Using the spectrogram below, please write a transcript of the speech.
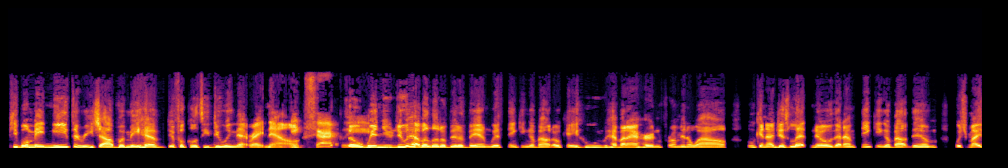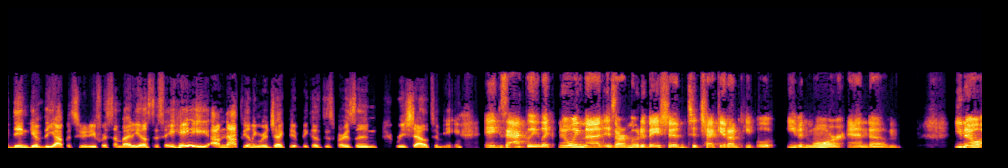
people may need to reach out, but may have difficulty doing that right now. Exactly. So when you do have a little bit of bandwidth, thinking about, okay, who haven't I heard from in a while? Who can I just let know that I'm thinking about them? Which might then give the opportunity for somebody else to say, hey, I'm not feeling rejected because this person reached out to me. Exactly. Like knowing that is our motivation to check in on people even more. And um, you know,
